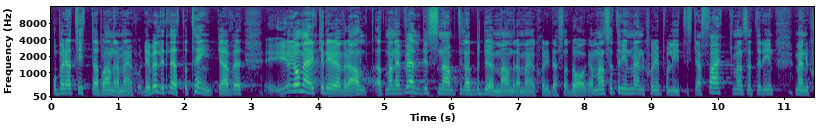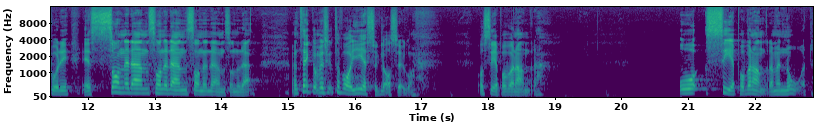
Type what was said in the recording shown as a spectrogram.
och börjar titta på andra människor. Det är väldigt lätt att tänka, jag märker det överallt, att man är väldigt snabb till att bedöma andra människor i dessa dagar. Man sätter in människor i politiska fack, man sätter in människor i eh, sån är den, sån är den, sån är den, sån är den. Men tänk om vi skulle ta på Jesu glasögon och se på varandra. Och se på varandra med nåd.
